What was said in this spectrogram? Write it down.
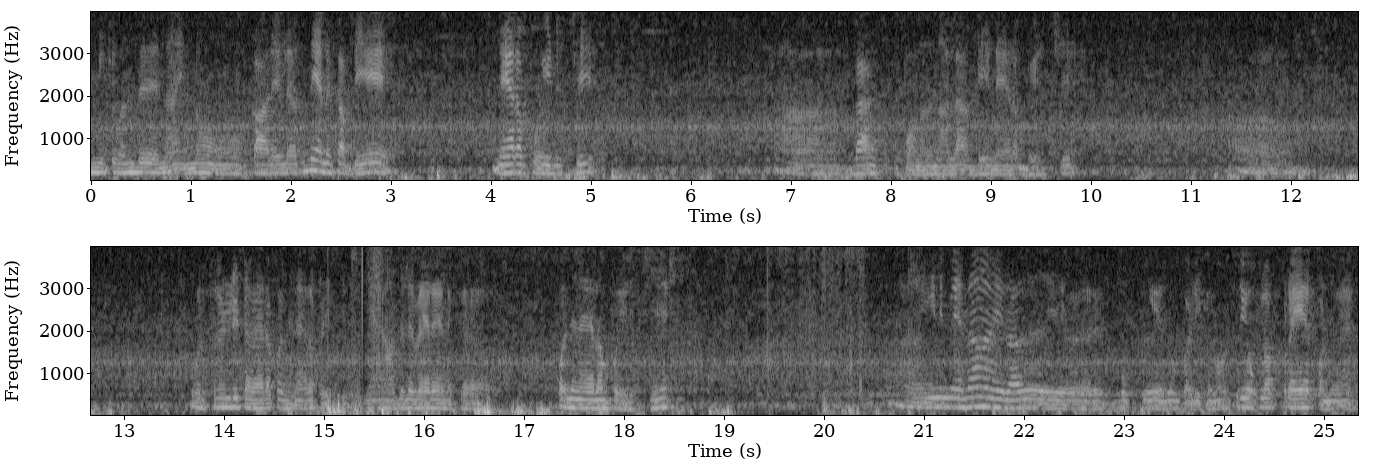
இன்றைக்கி வந்து நான் இன்னும் காலையிலேருந்து எனக்கு அப்படியே நேரம் போயிடுச்சு. பேங்க்குக்கு போனதுனால அப்படியே நேரம் போயிடுச்சு. ஒரு ஃப்ரெண்டுகிட்ட வேறு கொஞ்சம் நேரம் பேசிகிட்டு இருந்தேன். அதில் வேறு எனக்கு கொஞ்சம் நேரம் போயிடுச்சு. இனிமேல் தான் ஏதாவது புக்கு எதுவும் படிக்கணும். த்ரீ ஓ கிளாக் ப்ரேயர் பண்ணுவேன்.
